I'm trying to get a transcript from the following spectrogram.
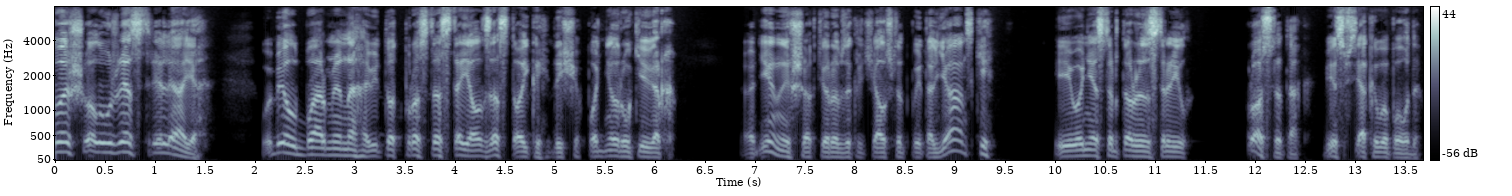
вошел уже стреляя. Убил бармена, а ведь тот просто стоял за стойкой, да еще поднял руки вверх. Один из шахтеров закричал что-то по-итальянски, и его Нестор тоже застрелил. Просто так, без всякого повода.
